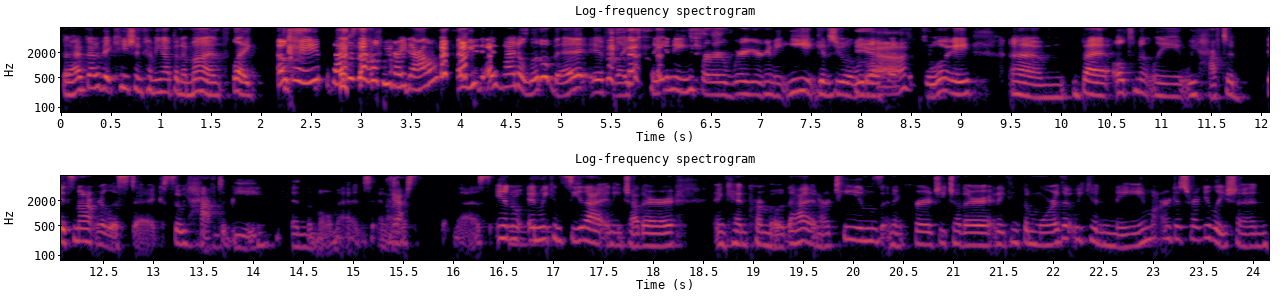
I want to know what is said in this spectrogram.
but i've got a vacation coming up in a month. Like okay that doesn't help you right now i mean it might a little bit if like planning for where you're going to eat gives you a little yeah. joy um but ultimately we have to it's not realistic so we have to be in the moment in yeah. our responsiveness and mm-hmm. and we can see that in each other and can promote that in our teams and encourage each other and i think the more that we can name our dysregulation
